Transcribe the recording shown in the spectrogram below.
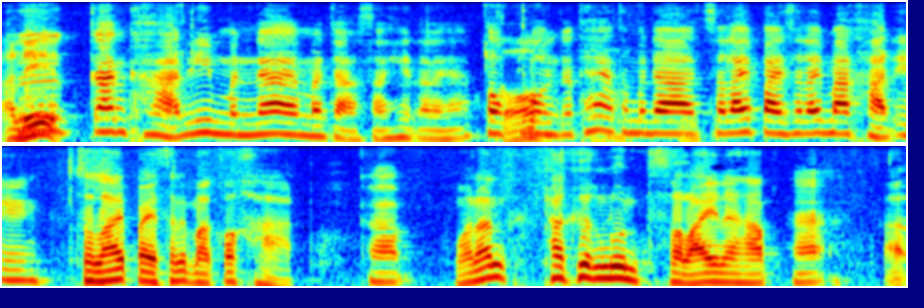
อันนี้คือการขาดนี่มันได้มาจากสาเหตุอะไรฮะตกหล่นกระแทกธรรมดาสไลด์ไปสไลด์มาขาดเอง สไลด์ไปสไลด์มาก็ขาดครับวันนั้นถ้าเครื่องรุ่นสไลด์นะครับฮะอะ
